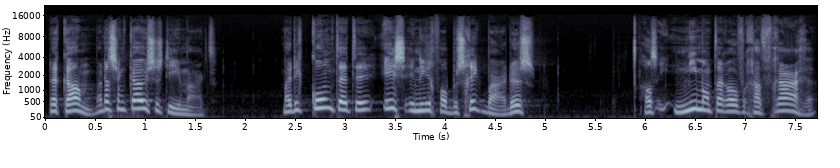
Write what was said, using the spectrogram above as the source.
Dat kan. Maar dat zijn keuzes die je maakt. Maar die content is in ieder geval beschikbaar. Dus als niemand daarover gaat vragen.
